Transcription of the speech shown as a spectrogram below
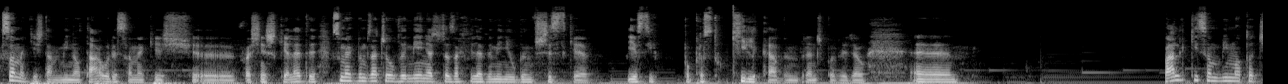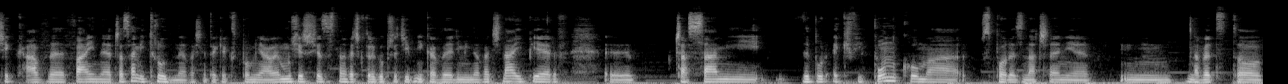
Są jakieś tam minotaury, są jakieś yy, właśnie szkielety. W sumie jakbym zaczął wymieniać, to za chwilę wymieniłbym wszystkie. Jest ich po prostu kilka, bym wręcz powiedział. Yy, Walki są mimo to ciekawe, fajne, czasami trudne, właśnie tak jak wspomniałem. Musisz się zastanawiać, którego przeciwnika wyeliminować najpierw. Y, czasami wybór ekwipunku ma spore znaczenie. Mm, nawet to,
